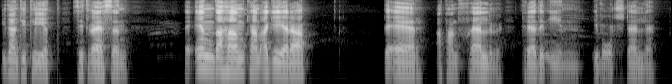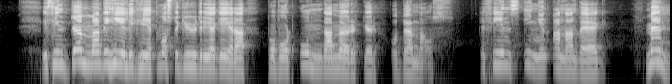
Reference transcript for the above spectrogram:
identitet, sitt väsen. Det enda han kan agera det är att han själv träder in i vårt ställe. I sin dömande helighet måste Gud reagera på vårt onda mörker och döma oss. Det finns ingen annan väg. Men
